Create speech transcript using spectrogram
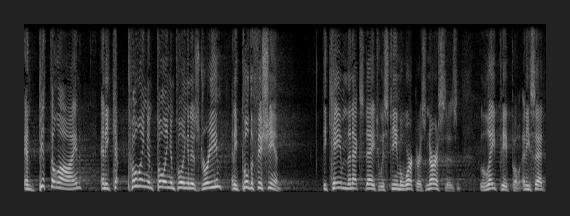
and bit the line, and he kept pulling and pulling and pulling in his dream, and he pulled the fish in. He came the next day to his team of workers, nurses, lay people, and he said,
